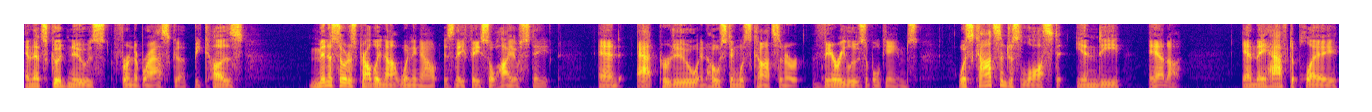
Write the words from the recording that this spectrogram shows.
and that's good news for Nebraska because Minnesota's probably not winning out as they face Ohio State and at Purdue and hosting Wisconsin are very losable games. Wisconsin just lost to Indiana, and they have to play.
